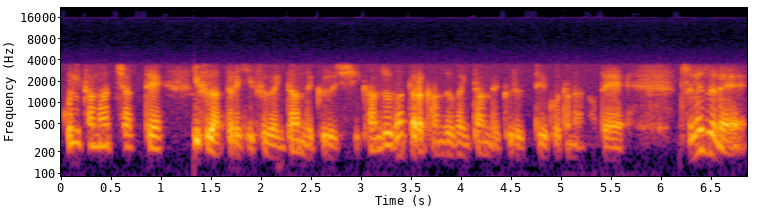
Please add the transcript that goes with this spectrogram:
こに溜まっちゃって皮膚だったら皮膚が傷んでくるし肝臓だったら肝臓が傷んでくるっていうことなので常々デ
